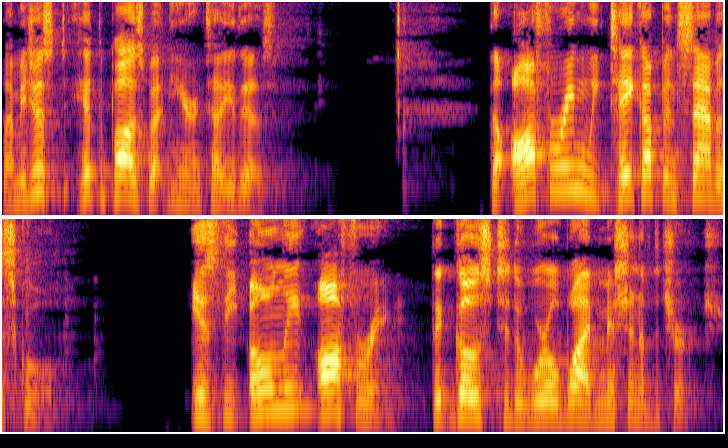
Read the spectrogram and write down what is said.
Let me just hit the pause button here and tell you this. The offering we take up in Sabbath school is the only offering that goes to the worldwide mission of the church.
